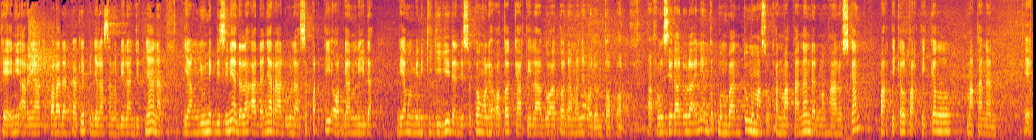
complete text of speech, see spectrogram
Oke, ini area kepala dan kaki penjelasan lebih lanjutnya. Nah, yang unik di sini adalah adanya radula seperti organ lidah dia memiliki gigi dan disokong oleh otot kartilago atau namanya odontopor. Nah, fungsi radula ini untuk membantu memasukkan makanan dan menghaluskan partikel-partikel makanan. Ya.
